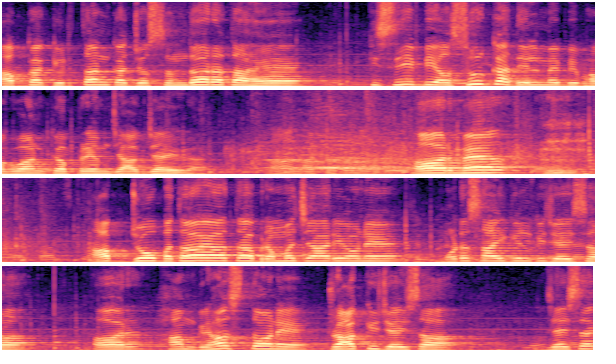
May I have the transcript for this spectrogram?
आपका कीर्तन का जो सुंदरता है, किसी भी असुर का दिल में भी भगवान का प्रेम जाग जाएगा। और मैं, आप जो बताया था ब्रह्मचारियों ने मोटरसाइकिल की जैसा और हम गृहस्थों ने ट्रक की जैसा जैसा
